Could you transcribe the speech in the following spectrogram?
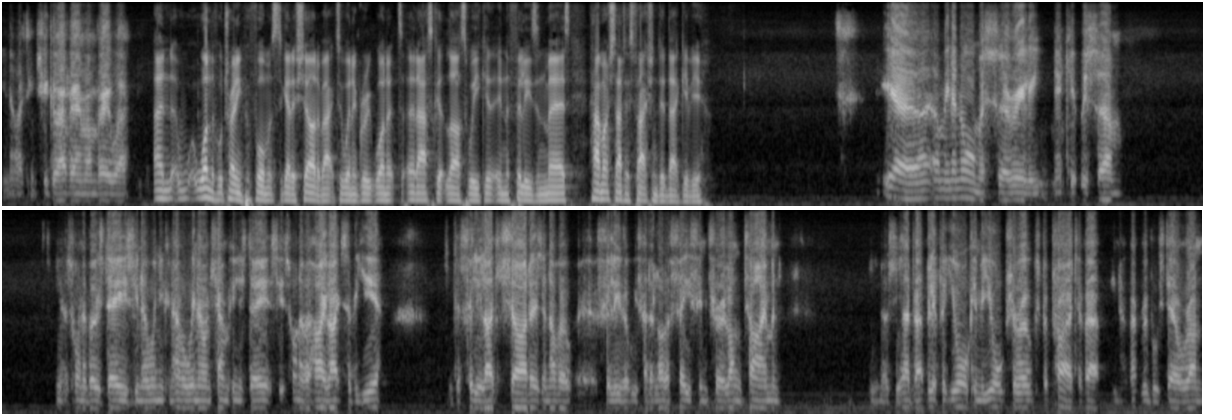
You know, I think she'll go out there and run very well. and wonderful training performance to get Eshaada back to win a Group One at, at Ascot last week in the fillies and mares. How much satisfaction did that give you? Yeah, I mean, enormous, uh, really, Nick. It was, um, you know, it's one of those days, you know, when you can have a winner on Champions Day. It's it's one of the highlights of the year. A filly like Eshaada is another uh, filly that we've had a lot of faith in for a long time, and you know, she had that blip at York in the Yorkshire Oaks, but prior to that, you know, that Ribblesdale run,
